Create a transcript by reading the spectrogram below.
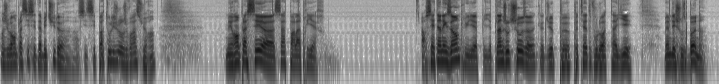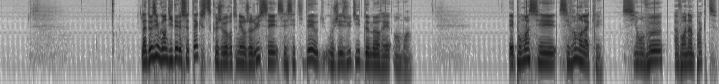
Moi, je vais remplacer cette habitude, ce n'est pas tous les jours, je vous rassure, hein. mais remplacer euh, ça par la prière. Alors, c'est un exemple, il y, a, plein d'autres choses hein, que Dieu peut peut-être vouloir tailler, même des choses bonnes. La deuxième grande idée de ce texte que je veux retenir aujourd'hui, c'est cette idée où, où Jésus dit Demeurez en moi. Et pour moi, c'est vraiment la clé si on veut avoir un impact,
